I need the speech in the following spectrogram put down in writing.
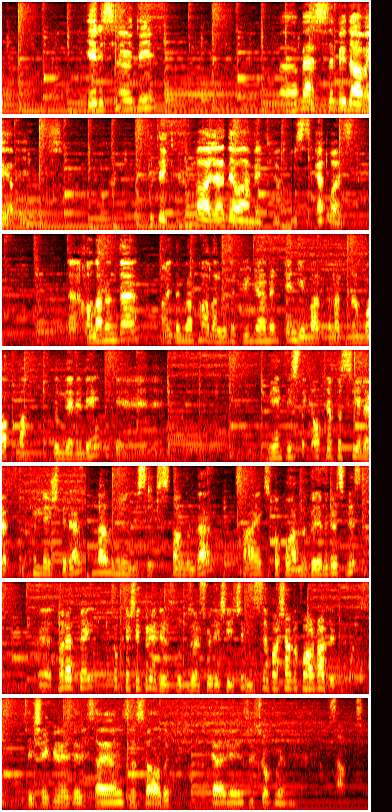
gerisini ödeyeyim. Ee, Ben size bedava yapayım demiş. Bu teklifim hala devam ediyor. İsteyen varsa. E, alanında aydınlatma alanında dünyanın en iyi markalarından Vatman ürünlerini e, mühendislik altyapısıyla bütünleştiren Pınar Mühendislik standında Expo fuarını görebilirsiniz. E, Talat Bey çok teşekkür ederiz bu güzel söyleşi için. Size başarılı fuarlar diliyoruz. Teşekkür ederiz. Ayağınıza sağlık. Geldiğinizde çok memnunum. Sağ olun.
